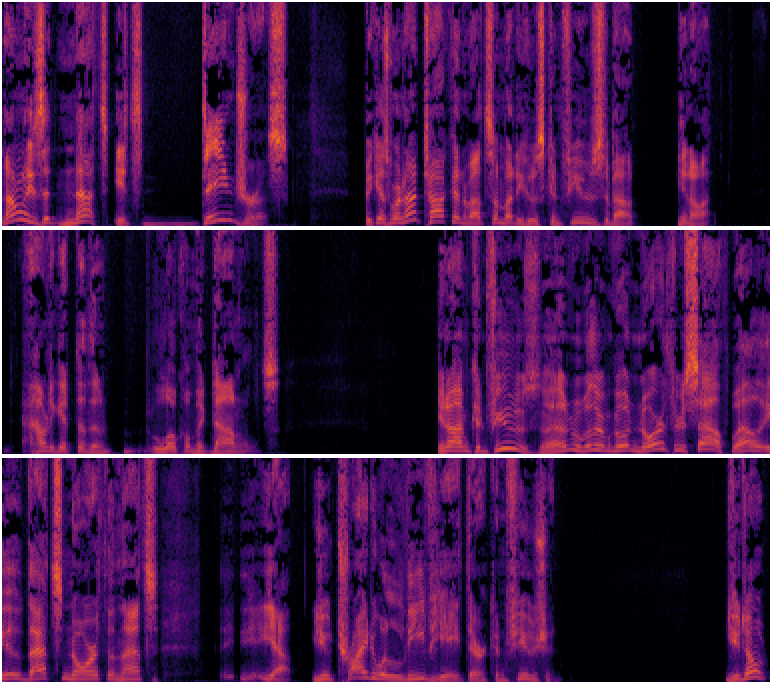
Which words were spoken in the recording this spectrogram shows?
Not only is it nuts, it's dangerous because we're not talking about somebody who's confused about, you know, how to get to the local McDonald's. You know, I'm confused. I don't know whether I'm going north or south. Well, that's north and that's, yeah, you try to alleviate their confusion. You don't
